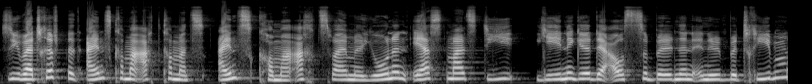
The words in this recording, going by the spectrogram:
Sie übertrifft mit 1,8 1,82 Millionen erstmals diejenige der Auszubildenden in den Betrieben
